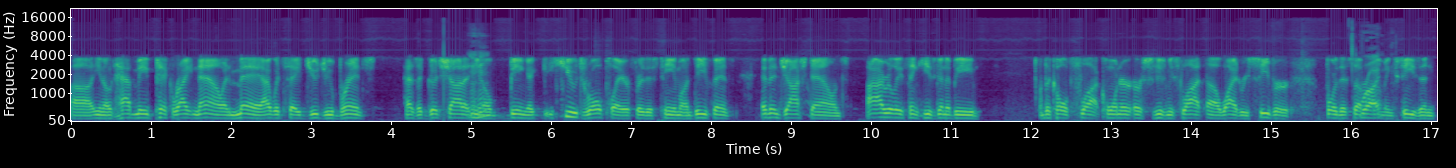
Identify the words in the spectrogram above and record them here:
uh, you know, have me pick right now in May, I would say Juju Brents has a good shot at, mm-hmm. you know, being a huge role player for this team on defense. And then Josh Downs. I really think he's going to be the Colts slot corner, or excuse me, slot uh, wide receiver for this upcoming right. season.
